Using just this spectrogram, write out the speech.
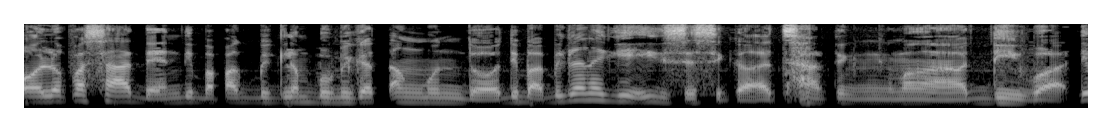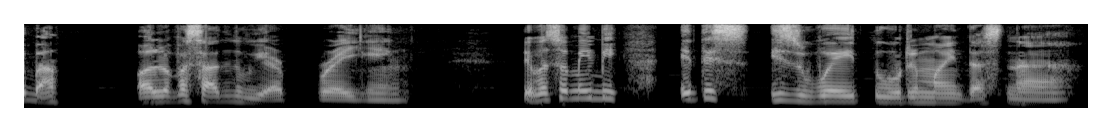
all of a sudden, 'di ba, pag biglang bumigat ang mundo, 'di ba? Biglang nag-i-exist si God sa ating mga diwa, 'di ba? All of a sudden we are praying. 'Di ba? So maybe it is his way to remind us na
